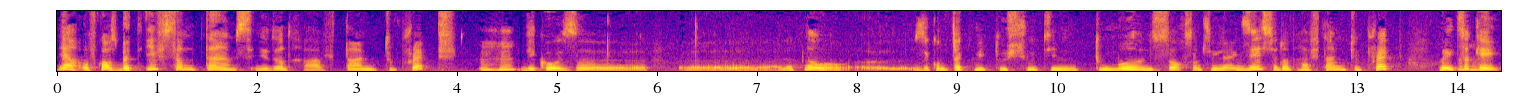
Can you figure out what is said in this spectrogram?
yeah, of course. But if sometimes you don't have time to prep Mm-hmm. because uh, uh, I don't know, uh, they contact me to shoot in two months or something like this, you don't have time to prep, but it's okay.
